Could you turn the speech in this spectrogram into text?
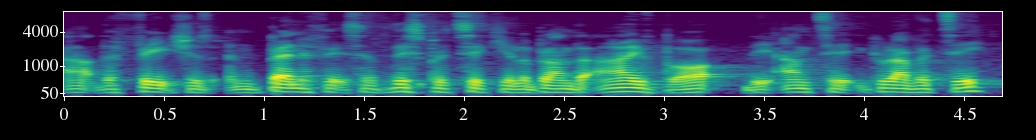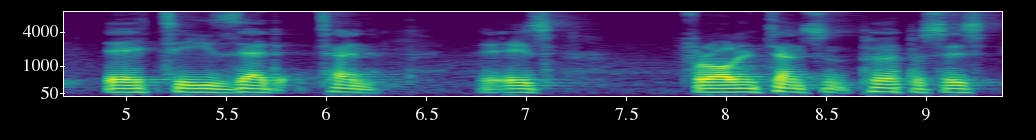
at the features and benefits of this particular brand that I've bought, the Anti-Gravity ATZ10. It is, for all intents and purposes,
